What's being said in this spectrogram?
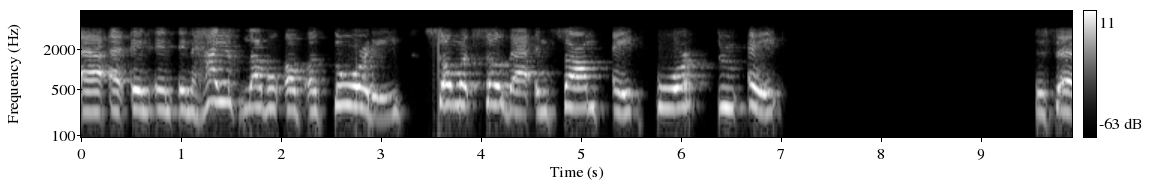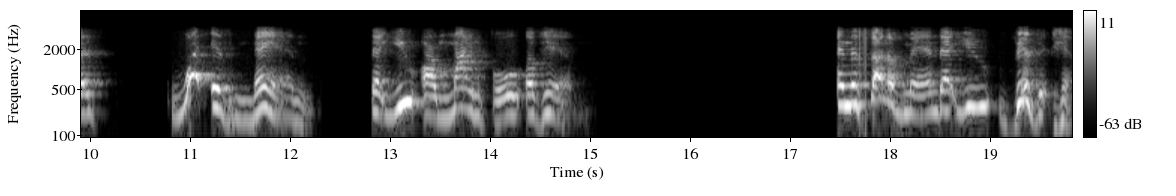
uh, in, in, in highest level of authority, so much so that in Psalms 8, 4 through 8, it says, What is man that you are mindful of him? And the Son of Man that you visit him.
